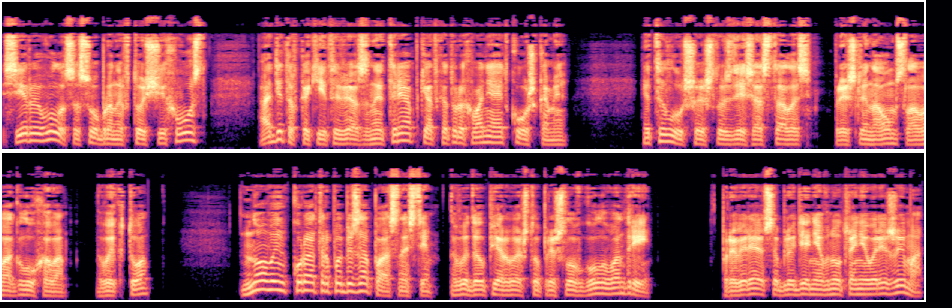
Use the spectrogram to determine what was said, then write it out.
Серые волосы собраны в тощий хвост, одета в какие-то вязаные тряпки, от которых воняет кошками. Это лучшее, что здесь осталось, пришли на ум слова Глухова. «Вы кто?» «Новый куратор по безопасности», — выдал первое, что пришло в голову Андрей. «Проверяю соблюдение внутреннего режима.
